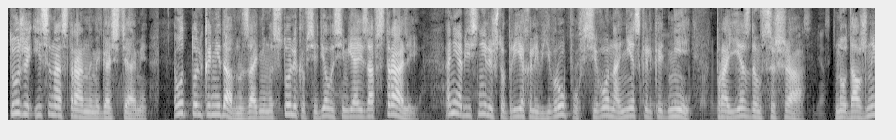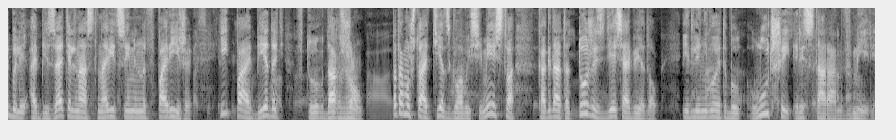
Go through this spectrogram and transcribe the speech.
Тоже и с иностранными гостями. Вот только недавно за одним из столиков сидела семья из Австралии. Они объяснили, что приехали в Европу всего на несколько дней проездом в США, но должны были обязательно остановиться именно в Париже и пообедать в Тур-d'Argent потому что отец главы семейства когда-то тоже здесь обедал, и для него это был лучший ресторан в мире.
